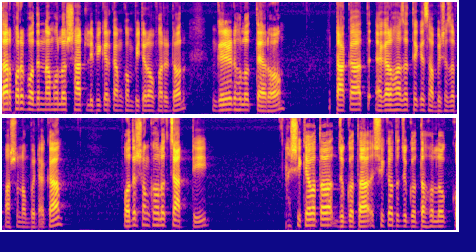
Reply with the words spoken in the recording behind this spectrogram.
তারপরে পদের নাম হলো ষাট লিপিকার কাম কম্পিউটার অপারেটর। গ্রেড হলো তেরো। টাকা এগারো হাজার থেকে ছাব্বিশ হাজার পাঁচশো নব্বই টাকা। পদের সংখ্যা হলো চারটি। শিক্ষাগত যোগ্যতা শিক্ষাগত যোগ্যতা হলো ক।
